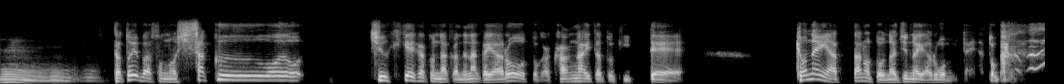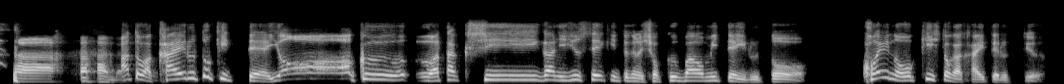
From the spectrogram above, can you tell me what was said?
うん。例えばその施策を中期計画の中でなんかやろうとか考えた時って、去年やったのと同じのやろうみたいなとか、あー あとは変える時ってよーく私が20世紀の時の職場を見ていると、声の大きい人が変えてるっていう、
